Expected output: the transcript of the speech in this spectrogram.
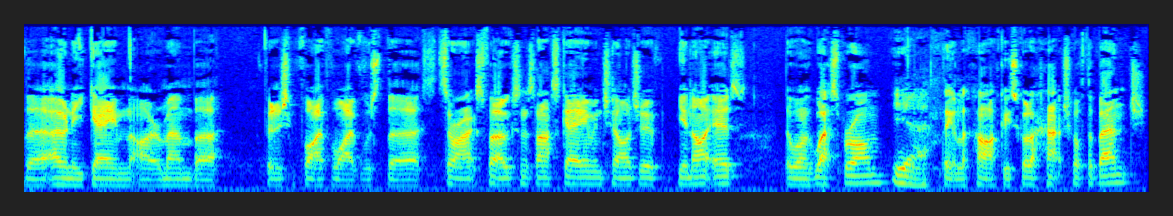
The only game that I remember finishing five five was the Sir Alex Ferguson's last game in charge of United, the one with West Brom. Yeah. I think Lukaku scored a hat trick off the bench.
